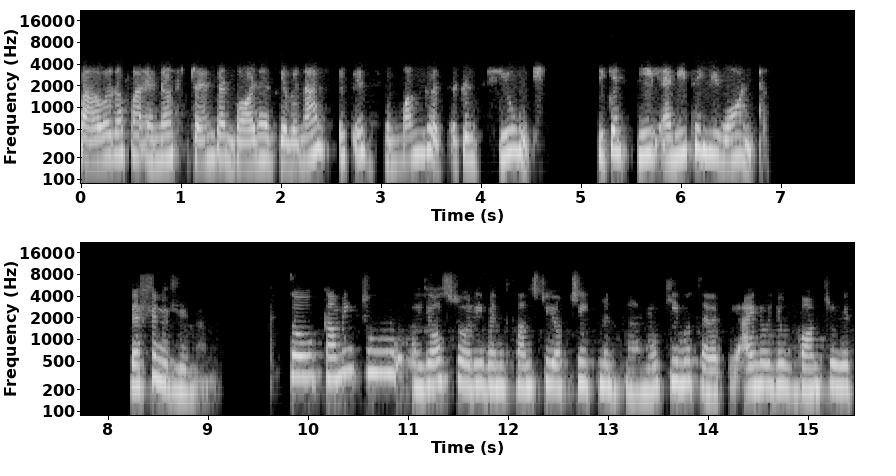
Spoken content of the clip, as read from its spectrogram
power of our inner strength that God has given us, it is humongous. It is huge. We can heal anything we want. Definitely, ma'am. So, coming to your story when it comes to your treatment, ma'am, your chemotherapy, I know you've gone through it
